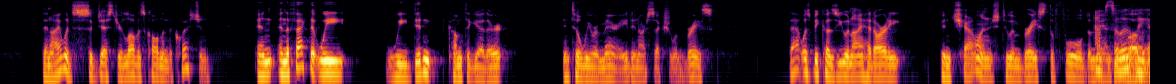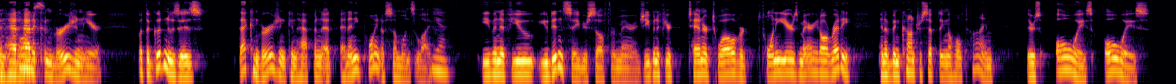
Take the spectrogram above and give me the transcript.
then I would suggest your love is called into question. And, and the fact that we, we didn't come together until we were married in our sexual embrace, that was because you and I had already been challenged to embrace the full demands Absolutely, of love and of had had a conversion here. But the good news is that conversion can happen at, at any point of someone's life. Yes. Even if you you didn't save yourself for marriage, even if you're 10 or 12 or 20 years married already and have been contracepting the whole time, there's always, always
